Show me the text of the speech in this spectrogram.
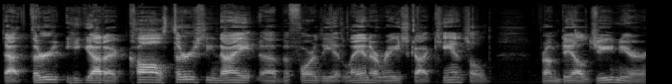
that third. He got a call Thursday night uh, before the Atlanta race got canceled from Dale Jr.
